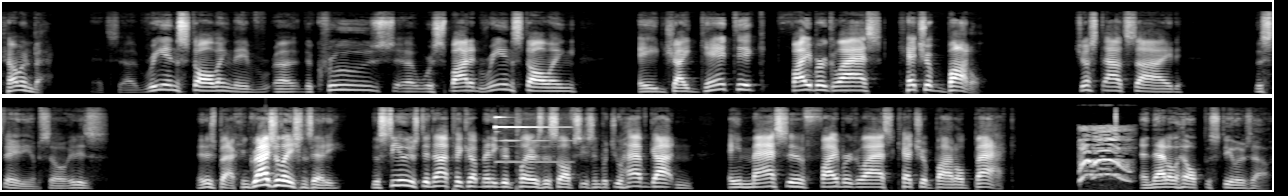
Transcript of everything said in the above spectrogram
coming back. It's uh, reinstalling. They've uh, the crews uh, were spotted reinstalling a gigantic fiberglass ketchup bottle just outside the stadium. So it is it is back. Congratulations, Eddie. The Steelers did not pick up many good players this offseason, but you have gotten a massive fiberglass ketchup bottle back. And that'll help the Steelers out.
